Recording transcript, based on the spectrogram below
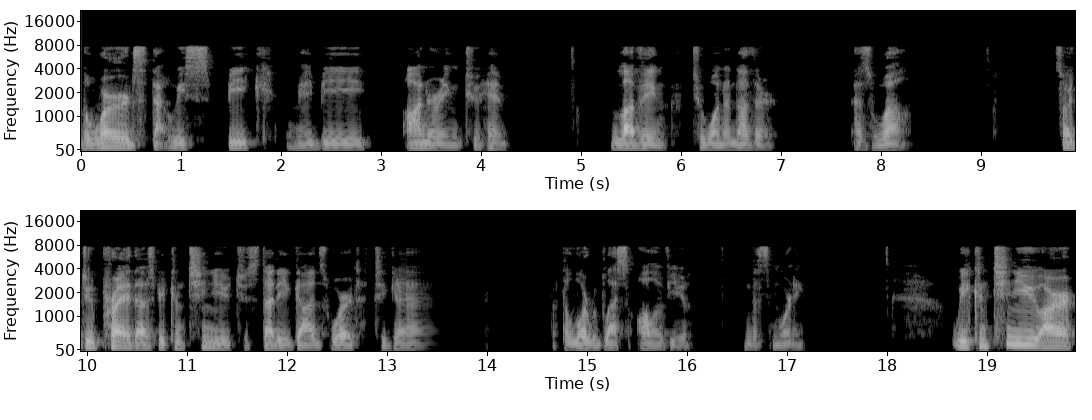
the words that we speak may be honoring to Him, loving to one another as well. So I do pray that as we continue to study God's Word together, the Lord would bless all of you this morning. We continue our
